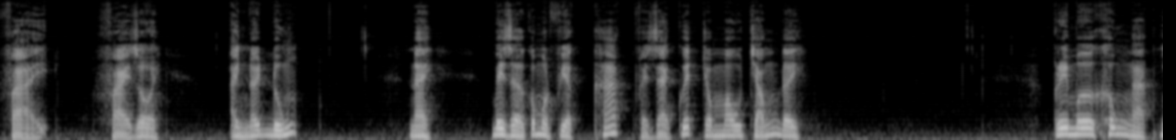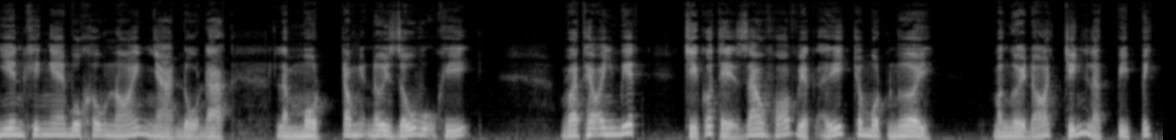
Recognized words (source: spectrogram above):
Phải, phải rồi, anh nói đúng. Này, bây giờ có một việc khác phải giải quyết cho mau chóng đây. Kramer không ngạc nhiên khi nghe Bô Khâu nói nhà đồ đạc là một trong những nơi giấu vũ khí. Và theo anh biết, chỉ có thể giao phó việc ấy cho một người, mà người đó chính là Pipic.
